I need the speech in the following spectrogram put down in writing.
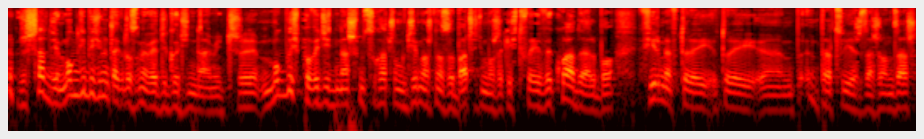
Ryszardzie, moglibyśmy tak rozmawiać godzinami. Czy mógłbyś powiedzieć naszym słuchaczom, gdzie można zobaczyć może jakieś Twoje wykłady albo firmę, w której, której pracujesz, zarządzasz?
